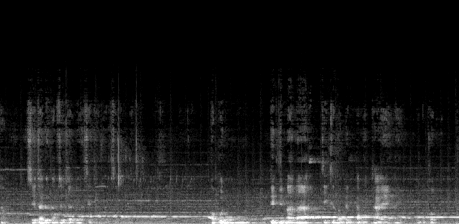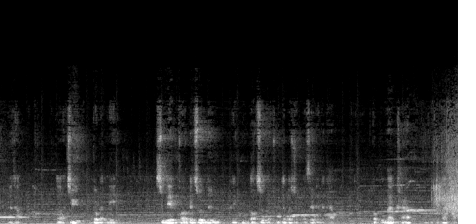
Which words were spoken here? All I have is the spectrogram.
ครับเสียใจด้วยครับเสียใจด้วยเสียใจด้วยเสียใจด้วยขอบคุณทีมวินมากนะ ที่ขึ้นมาเป็นกำลังใจให้ ชีวิตก็แบบนี้สุเรียนขอเป็นส่วนหนึ่งให้คุณต่อสู้กับชีวิตและประสบความสำเร็จนะครับ ขอบคุณมากครับขอบคุณมากครับ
